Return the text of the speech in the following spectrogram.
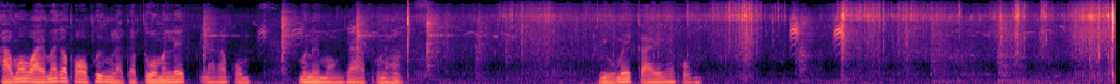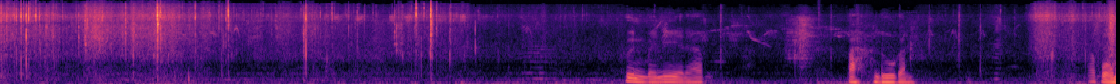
ถามว่าไวไหมก็พอพึ่งแหละ แต่ตัวมันเล็กนะครับ ผมมันเลยมองยากนะครับอยู่ไม่ไกลครับผมขึ้นไปนี่นะครับไปดูกัน ครับผม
